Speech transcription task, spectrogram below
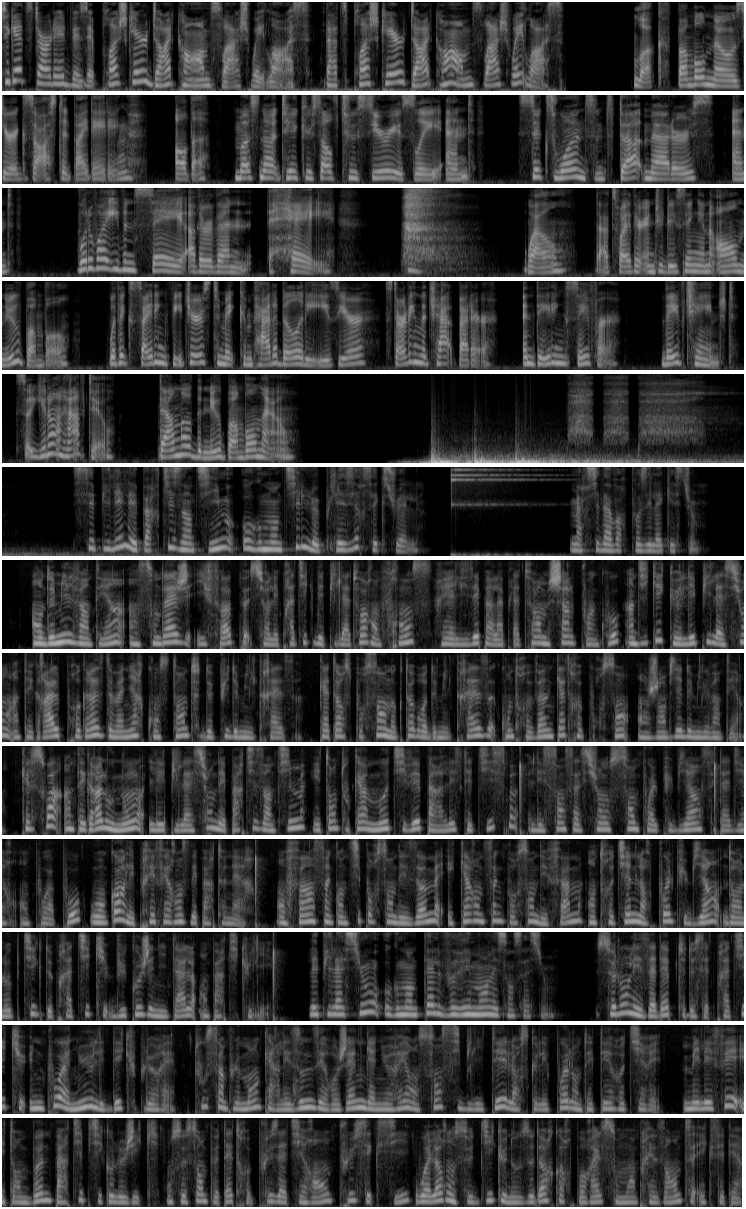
To get started, visit plushcare.com slash weight loss. That's plushcare.com slash weight loss. Look, Bumble knows you're exhausted by dating. All the must not take yourself too seriously and 6-1 since that matters. And what do I even say other than hey? well, that's why they're introducing an all new Bumble with exciting features to make compatibility easier, starting the chat better, and dating safer. They've changed so you don't have to. Download the new Bumble now. S'épiler les parties intimes augmente-t-il le plaisir sexuel? Merci d'avoir posé la question. En 2021, un sondage IFOP sur les pratiques dépilatoires en France, réalisé par la plateforme Charles.co, indiquait que l'épilation intégrale progresse de manière constante depuis 2013. 14% en octobre 2013 contre 24% en janvier 2021. Qu'elle soit intégrale ou non, l'épilation des parties intimes est en tout cas motivée par l'esthétisme, les sensations sans poils pubiens, c'est-à-dire en peau à peau, ou encore les préférences des partenaires. Enfin, 56% des hommes et 45% des femmes entretiennent leurs poils pubiens dans l'optique de pratiques bucogénitales en particulier. L'épilation augmente-t-elle vraiment les sensations? Selon les adeptes de cette pratique, une peau à nu les décuplerait, tout simplement car les zones érogènes gagneraient en sensibilité lorsque les poils ont été retirés. Mais l'effet est en bonne partie psychologique. On se sent peut-être plus attirant, plus sexy, ou alors on se dit que nos odeurs corporelles sont moins présentes, etc.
